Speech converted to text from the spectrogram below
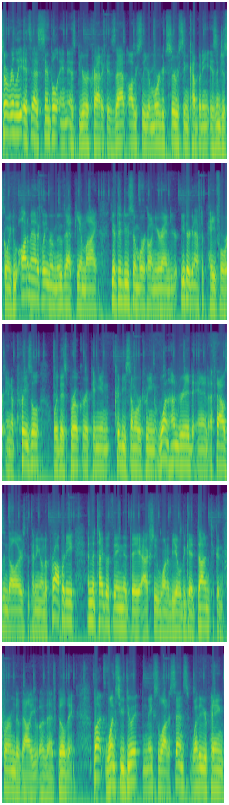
So really it's as simple and as bureaucratic as that. Obviously your mortgage servicing company isn't just going to automatically remove that PMI. You have to do some work on your end. You're either gonna have to pay for an appraisal or this broker opinion could be somewhere between $100 and $1,000 depending on the property and the type of thing that they actually wanna be able to get done to confirm the value of that building. But once you do it, it makes a lot of sense. Whether you're paying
